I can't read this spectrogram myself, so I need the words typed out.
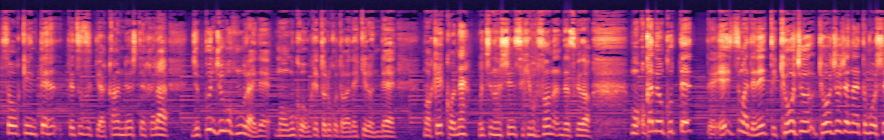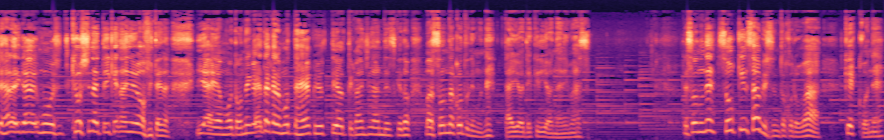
送金手手続きが完了してから10分15分ぐらいでもう向こうを受け取ることができるんで、まあ結構ね、うちの親戚もそうなんですけど、もうお金送ってって、え、いつまでねって今日中、今日中じゃないともう支払いがもう今日しないといけないのよ、みたいな。いやいや、もうお願いだからもっと早く言ってよって感じなんですけど、まあそんなことにもね、対応できるようになります。で、そのね、送金サービスのところは、結構ね、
